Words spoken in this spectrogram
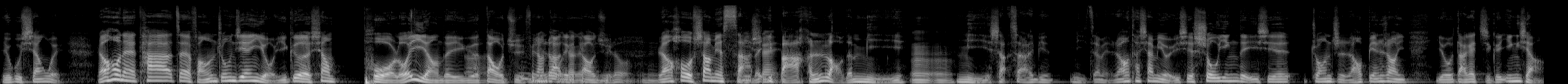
有股香味。然后呢，他在房中间有一个像。陀螺一样的一个道具，非常大的一个道具，然后上面撒了一把很老的米，嗯嗯，米撒撒了一片米在面，然后它下面有一些收音的一些装置，然后边上有大概几个音响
